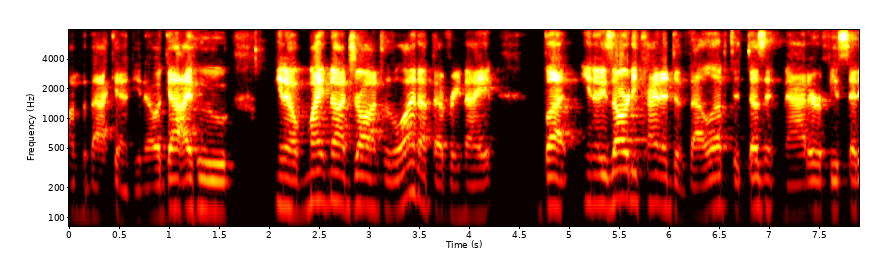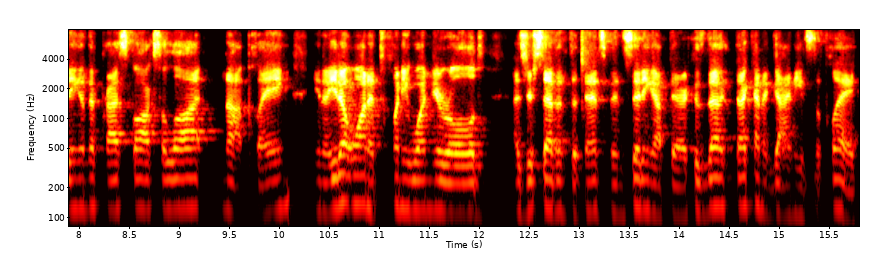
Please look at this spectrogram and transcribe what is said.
on the back end. You know, a guy who, you know, might not draw into the lineup every night but you know he's already kind of developed. It doesn't matter if he's sitting in the press box a lot not playing. You know you don't want a 21 year old as your seventh defenseman sitting up there because that, that kind of guy needs to play.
